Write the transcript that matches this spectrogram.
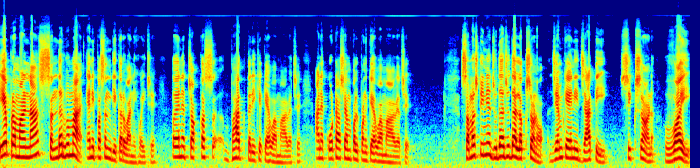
એ પ્રમાણના સંદર્ભમાં એની પસંદગી કરવાની હોય છે. તો એને ચોક્કસ ભાગ તરીકે કહેવામાં આવે છે આને કોટા સેમ્પલ પણ કહેવામાં આવે છે. સમષ્ટિને જુદા જુદા લક્ષણો, જેમ કે એની જાતિ, શિક્ષણ, વય,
